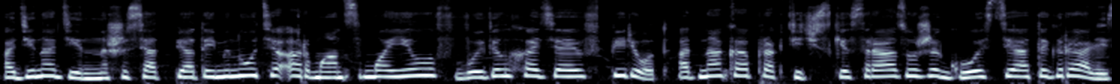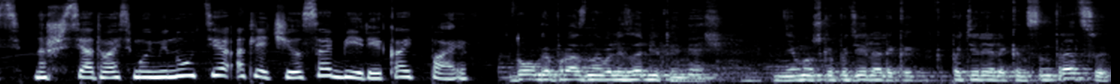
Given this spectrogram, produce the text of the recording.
1-1 на 65-й минуте Арман Самаилов вывел хозяев вперед. Однако практически сразу же гости отыгрались. На 68-й минуте отличился Берег Айтпаев. Долго праздновали забитый мяч. Немножко потеряли, потеряли концентрацию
